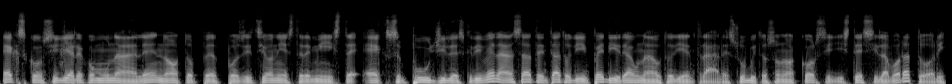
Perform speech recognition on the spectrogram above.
ex consigliere comunale, noto per posizioni estremiste, ex pugile, scrive l'ANSA, ha tentato di impedire a un'auto di entrare. Subito sono accorsi gli stessi lavoratori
